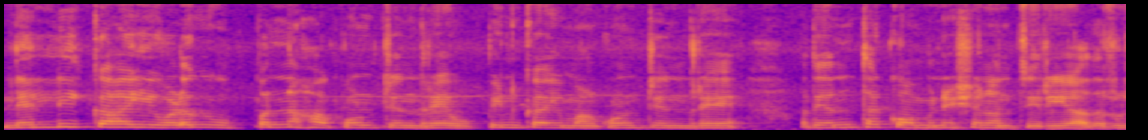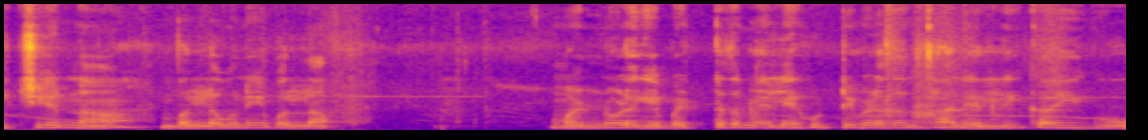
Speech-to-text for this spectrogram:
ನೆಲ್ಲಿಕಾಯಿ ಒಳಗೆ ಉಪ್ಪನ್ನು ಹಾಕ್ಕೊಂಡು ತಿಂದರೆ, ಉಪ್ಪಿನಕಾಯಿ ಮಾಡ್ಕೊಂಡು ತಿಂದರೆ ಅದೆಂಥ ಕಾಂಬಿನೇಷನ್ ಅಂತೀರಿ? ಅದರ ರುಚಿಯನ್ನು ಬಲ್ಲವನೇ ಬಲ್ಲ. ಮಣ್ಣೊಳಗೆ ಬೆಟ್ಟದ ಮೇಲೆ ಹುಟ್ಟಿ ಬೆಳೆದಂಥ ನೆಲ್ಲಿಕಾಯಿಗೂ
